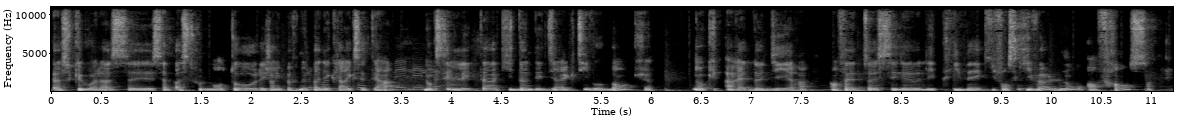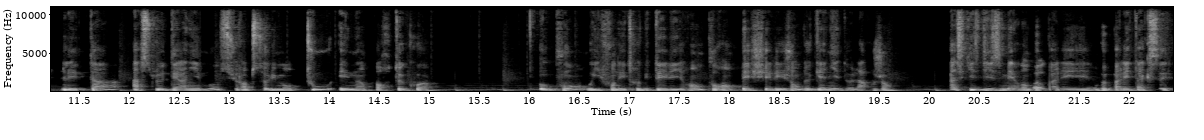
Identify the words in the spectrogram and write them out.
parce que voilà, ça passe sous le manteau, les gens ils peuvent ne pas déclarer, etc. Donc c'est l'État qui donne des directives aux banques. Donc arrête de dire, en fait, c'est le- les privés qui font ce qu'ils veulent. Non, en France, l'État a le dernier mot sur absolument tout et n'importe quoi. Au point où ils font des trucs délirants pour empêcher les gens de gagner de l'argent. Parce qu'ils se disent, merde, on peut pas les, on peut pas les taxer.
